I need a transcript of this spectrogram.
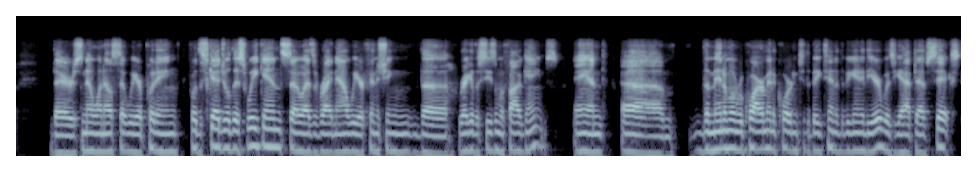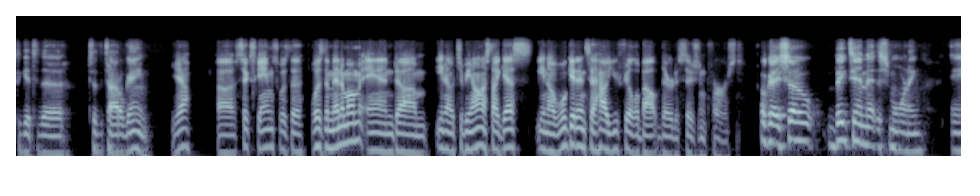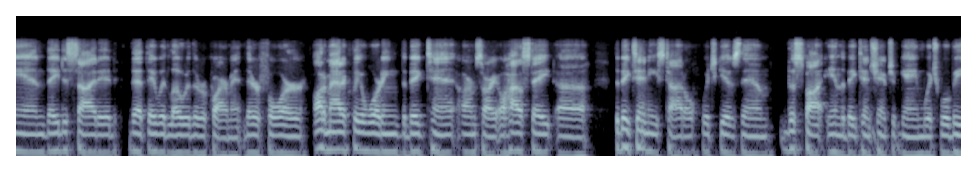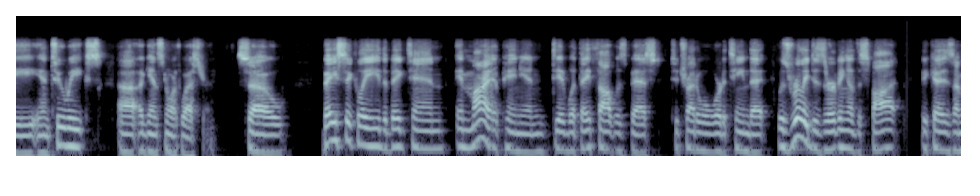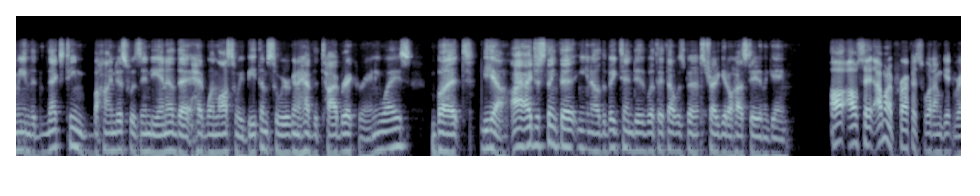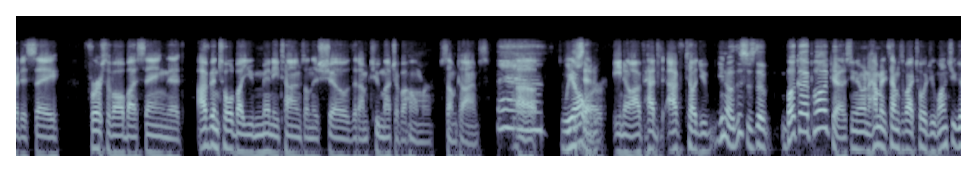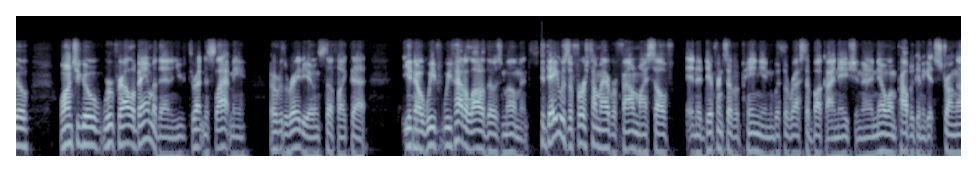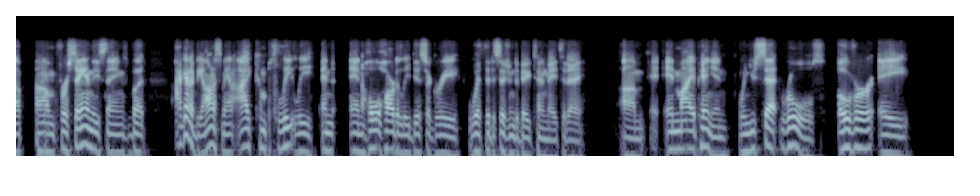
There's no one else that we are putting for the schedule this weekend. So as of right now, we are finishing the regular season with five games. And um, the minimum requirement, according to the Big Ten at the beginning of the year, was you have to have six to get to the to the title game. Yeah. Uh, six games was the was the minimum, and um, you know, to be honest, I guess you know we'll get into how you feel about their decision first. Okay, so Big Ten met this morning and they decided that they would lower the requirement, therefore automatically awarding the Big Ten, or I'm sorry, Ohio State, uh, the Big Ten East title, which gives them the spot in the Big Ten championship game, which will be in two weeks uh, against Northwestern. So basically, the Big Ten, in my opinion, did what they thought was best to try to award a team that was really deserving of the spot. Because I mean, the next team behind us was Indiana that had one loss and we beat them, so we were going to have the tiebreaker anyways. But yeah, I, I just think that you know the Big Ten did what they thought was best, try to get Ohio State in the game. I'll, I'll say I want to preface what I'm getting ready to say first of all by saying that I've been told by you many times on this show that I'm too much of a homer sometimes. Eh, we You all said, are. You know, I've had I've told you, you know, this is the Buckeye podcast, you know, and how many times have I told you, why don't you go why don't you go root for Alabama then? And you threaten to slap me over the radio and stuff like that. You know, we've we've had a lot of those moments. Today was the first time I ever found myself in a difference of opinion with the rest of Buckeye Nation. And I know I'm probably gonna get strung up um, for saying these things, but I gotta be honest, man, I completely and and wholeheartedly disagree with the decision the Big Ten made today um, in my opinion, when you set rules over a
